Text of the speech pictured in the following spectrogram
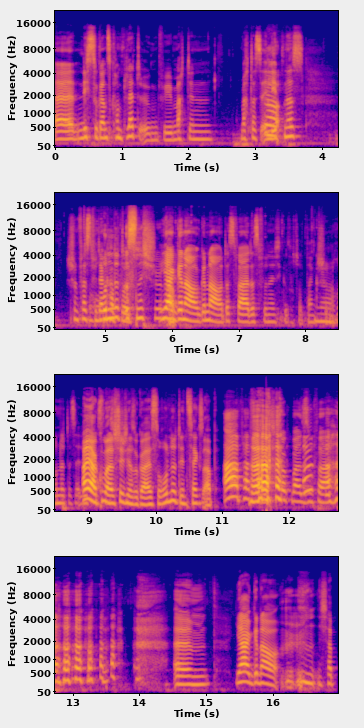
äh, nicht so ganz komplett irgendwie. Macht den, macht das Erlebnis schon fast wieder Rundet kaputt. es nicht schön Ja, ab. genau, genau. Das war das, wovon ich gesucht habe. Dankeschön. Ja. Rundet das Ah ja, guck mal, das steht hier sogar. Es rundet den Sex ab. Ah, perfekt. Guck mal, super. ähm, ja, genau. Ich habe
